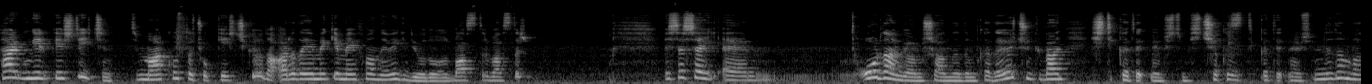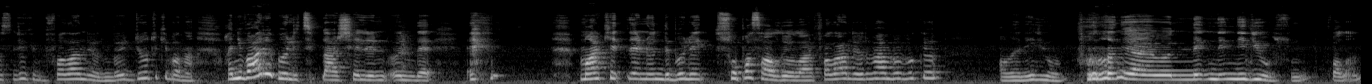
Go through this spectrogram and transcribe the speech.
her gün gelip geçtiği için. Şimdi Marcos da çok geç çıkıyor da arada yemek yemeye falan eve gidiyordu o bastır bastır. İşte şey e, oradan görmüş anladığım kadarıyla. Çünkü ben hiç dikkat etmemiştim. Hiç şakasız dikkat etmemiştim. Neden bahsediyor ki bu falan diyordum. Böyle diyordu ki bana. Hani var ya böyle tipler şeylerin önünde. marketlerin önünde böyle sopa sallıyorlar falan diyordu. Ben böyle bakıyorum. Aga ne diyorsun falan yani ne, ne, ne diyorsun falan.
